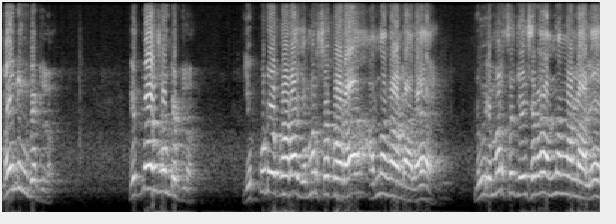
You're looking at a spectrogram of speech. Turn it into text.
మైనింగ్ బిడ్డలో. విద్వాంసం బిడ్డలు ఎప్పుడూ కూడా విమర్శ కూడా అందంగా ఉండాలి. నువ్వు విమర్శ చేసినా అందంగా ఉండాలి.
